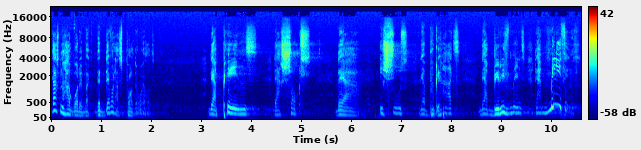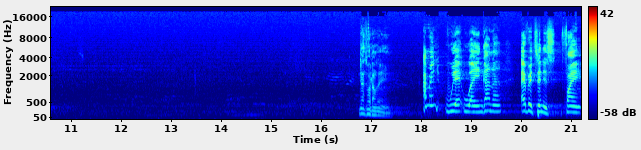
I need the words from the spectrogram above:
That's not how God is, but the devil has spoiled the world. There are pains, there are shocks, there are issues, there are broken hearts, there are bereavements, there are many things. That's what I'm saying. I mean, we're, we're in Ghana, everything is fine.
